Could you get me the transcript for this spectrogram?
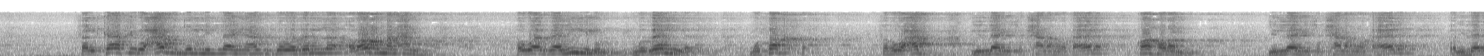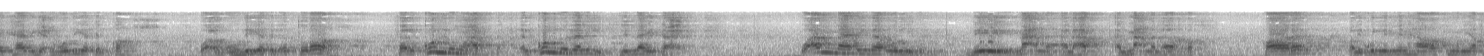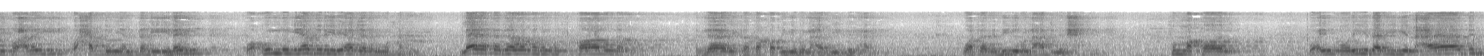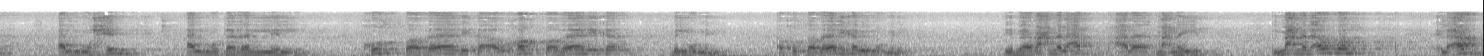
فالكافر عبد لله عز وجل رغما عنه. هو ذليل مذلل مسخر. فهو عبد لله سبحانه وتعالى قهرا لله سبحانه وتعالى ولذلك هذه عبودية القهر وعبودية الاضطرار فالكل معبد الكل ذليل لله تعالى. وأما إذا أريد بمعنى العبد المعنى الآخر قال ولكل منها رسم يقف عليه وحد ينتهي إليه وكل يجري لأجل مسمى لا يتجاوزه مثقال ذرة. ذلك تقدير العزيز العليم. وتدبير العدل الحكيم. ثم قال وإن أريد به العابد المحب المتذلل خص ذلك أو خص ذلك بالمؤمنين أو خص ذلك بالمؤمنين يبقى معنى العبد على معنيين. المعنى الأول العبد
